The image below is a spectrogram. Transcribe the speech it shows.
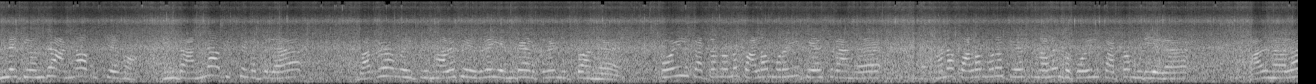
இன்றைக்கி வந்து அன்னாபிஷேகம். இந்த அன்னாபிஷேகத்தில் வர்றவங்க இப்படி மழை பெய்யுதுல எந்த இடத்துல நிற்பாங்க கோயில் கட்டணும்னு பல முறையும் பேசுகிறாங்க ஆனால் பல முறை பேசினாலும் இந்த கோயில் கட்ட முடியலை. அதனால்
